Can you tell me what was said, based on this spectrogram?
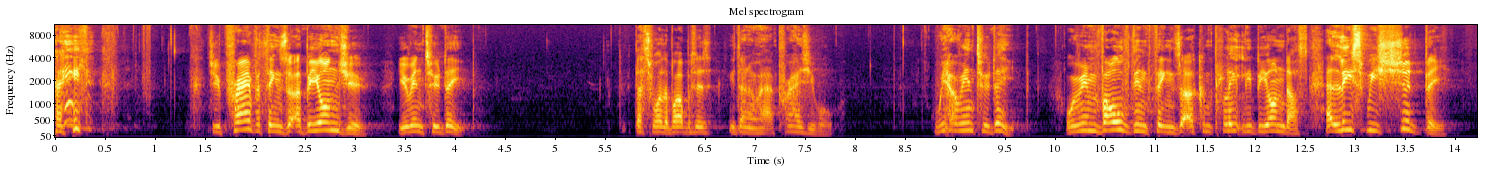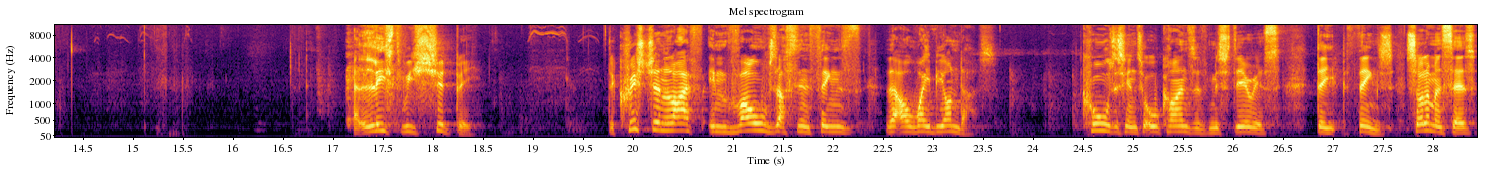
Do you praying for things that are beyond you? You're in too deep. That's why the Bible says you don't know how to pray as you walk. We are in too deep. We're involved in things that are completely beyond us. At least we should be. At least we should be. The Christian life involves us in things that are way beyond us, calls us into all kinds of mysterious deep things. Solomon says,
